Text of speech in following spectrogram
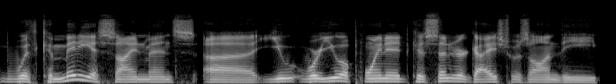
with committee assignments, uh, you were you appointed because Senator Geist was on the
